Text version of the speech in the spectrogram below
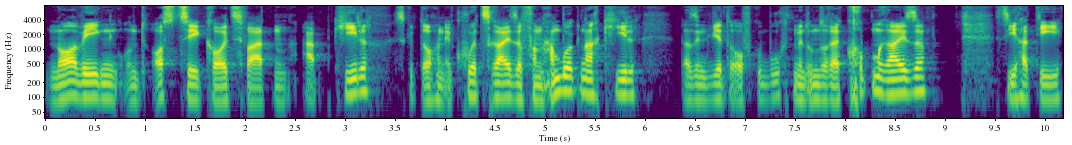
Norwegen und Ostsee-Kreuzfahrten ab Kiel. Es gibt auch eine Kurzreise von Hamburg nach Kiel. Da sind wir drauf gebucht mit unserer Gruppenreise. Sie hat die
